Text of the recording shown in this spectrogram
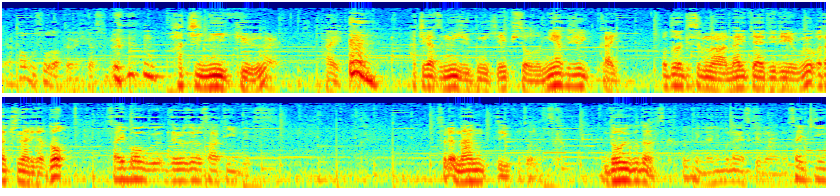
いや多分そうだったような気がする ?829? はい。はい、8月29日エピソード211回お届けするのは成田エデリウム私成田とサイボーグ0013です。それは何ということなんですか？どういうことなんですか？特に何もないですけどあの最近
